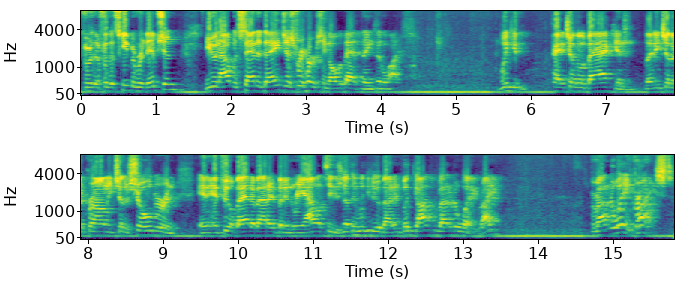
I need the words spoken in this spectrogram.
for the for the scheme of redemption, you and I would stand today just rehearsing all the bad things in life. We could pat each other on the back and let each other cry on each other's shoulder and, and, and feel bad about it, but in reality, there's nothing we can do about it. But God provided a way, right? Provided a way in Christ.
